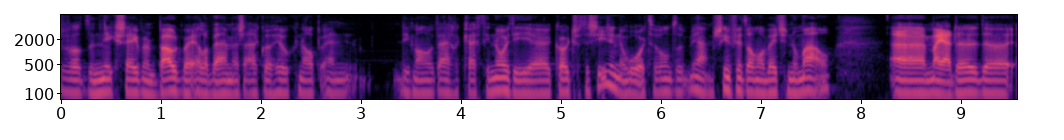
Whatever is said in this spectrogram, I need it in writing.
wat de Nick Saban bouwt bij Alabama is eigenlijk wel heel knap. En die man uiteindelijk krijgt hij nooit die uh, Coach of the Season Award. Want uh, ja, misschien vindt het allemaal een beetje normaal. Uh, maar ja, de, de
